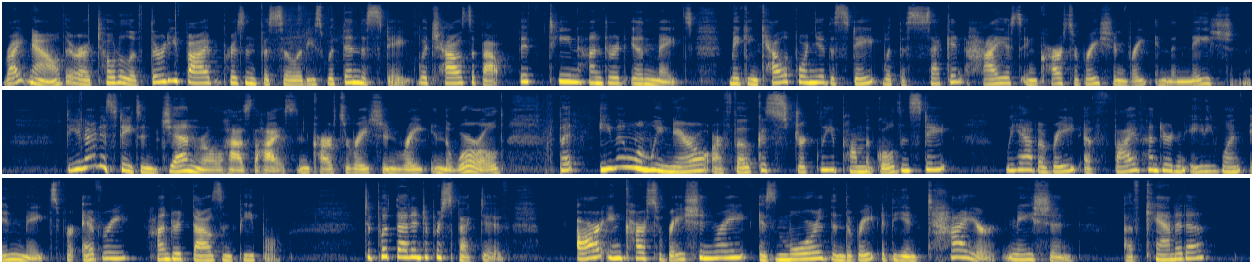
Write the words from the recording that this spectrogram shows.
Right now, there are a total of 35 prison facilities within the state which house about 1,500 inmates, making California the state with the second highest incarceration rate in the nation. The United States in general has the highest incarceration rate in the world, but even when we narrow our focus strictly upon the Golden State, we have a rate of 581 inmates for every 100,000 people. To put that into perspective, our incarceration rate is more than the rate of the entire nation of Canada,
